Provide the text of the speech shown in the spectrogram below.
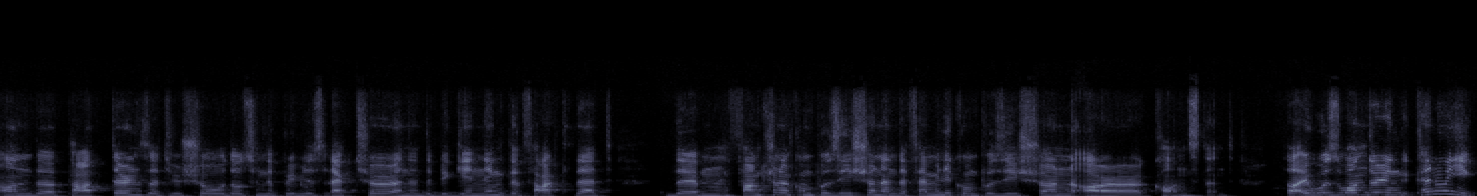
on the patterns that you showed also in the previous lecture and at the beginning, the fact that the um, functional composition and the family composition are constant. So I was wondering, can we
